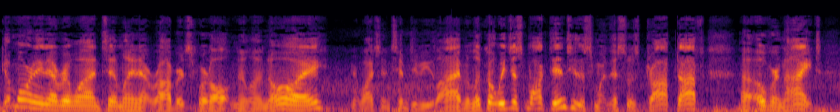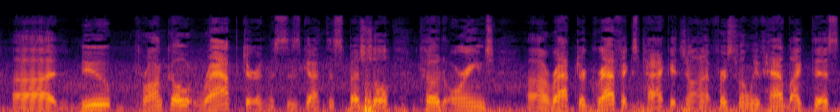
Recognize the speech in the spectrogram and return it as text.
Good morning, everyone. Tim Lane at Roberts Ford, Alton, Illinois. You're watching Tim TV Live, and look what we just walked into this morning. This was dropped off uh, overnight. Uh, new Bronco Raptor, and this has got the special Code Orange uh, Raptor graphics package on it. First one we've had like this.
